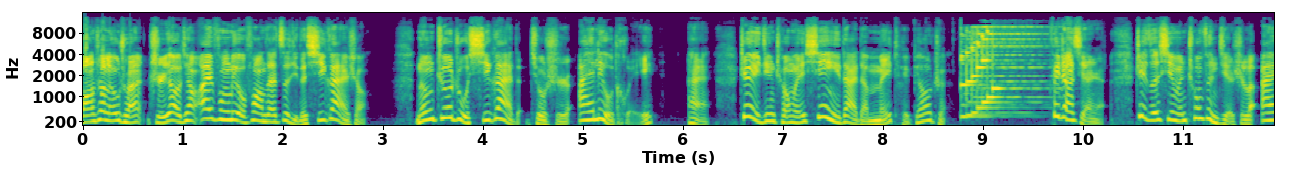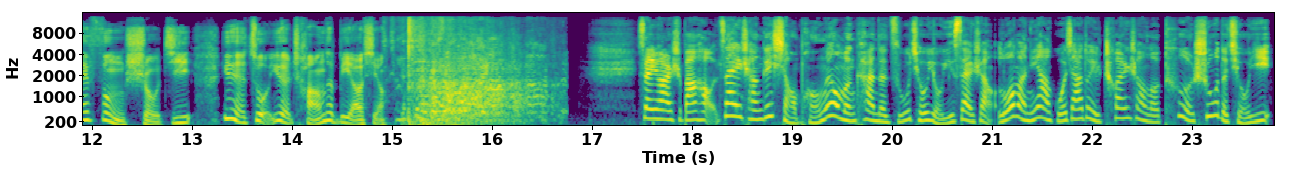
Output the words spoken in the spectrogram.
网上流传，只要将 iPhone 六放在自己的膝盖上，能遮住膝盖的就是 i 六腿。哎，这已经成为新一代的美腿标准。非常显然，这则新闻充分解释了 iPhone 手机越做越长的必要性。三月二十八号，在一场给小朋友们看的足球友谊赛上，罗马尼亚国家队穿上了特殊的球衣，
